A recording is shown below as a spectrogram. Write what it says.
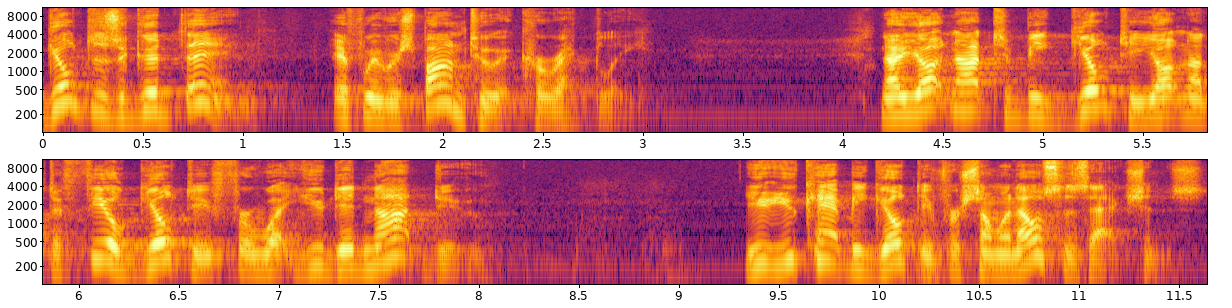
Guilt is a good thing if we respond to it correctly. Now, you ought not to be guilty, you ought not to feel guilty for what you did not do. You, you can't be guilty for someone else's actions.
